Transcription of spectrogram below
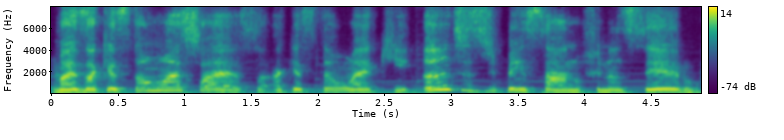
Mas a questão não é só essa. A questão é que antes de pensar no financeiro,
